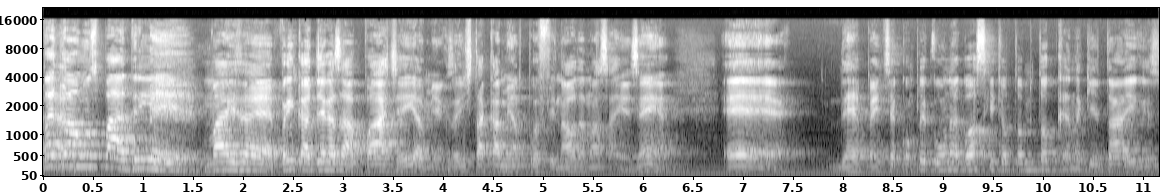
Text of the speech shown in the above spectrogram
Vai que eu arrumo uns padrinhos aí. Mas é, brincadeiras à parte aí, amigos, a gente está caminhando para o final da nossa resenha. É, de repente você complicou um negócio aqui que eu tô me tocando aqui, tá? Eles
